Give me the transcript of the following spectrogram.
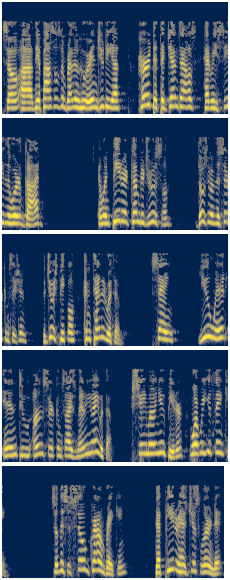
So uh, the apostles and brethren who are in Judea heard that the Gentiles had received the word of God. And when Peter had come to Jerusalem, those who were of the circumcision, the Jewish people, contended with him, saying, you went into uncircumcised men and you ate with them. Shame on you, Peter. What were you thinking? So this is so groundbreaking that Peter has just learned it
